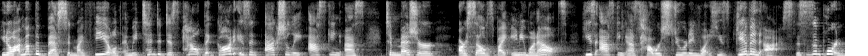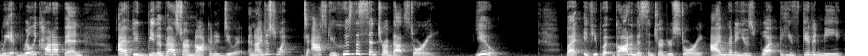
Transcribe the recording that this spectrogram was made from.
You know, I'm not the best in my field. And we tend to discount that God isn't actually asking us to measure ourselves by anyone else. He's asking us how we're stewarding what He's given us. This is important. We get really caught up in, I have to be the best or I'm not going to do it. And I just want to ask you who's the center of that story? You. But if you put God in the center of your story, I'm going to use what He's given me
